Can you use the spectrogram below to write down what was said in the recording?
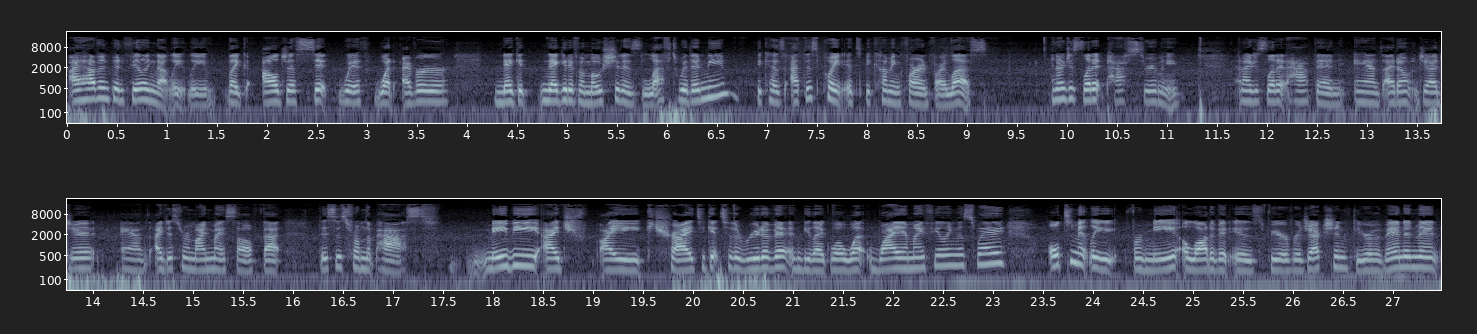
I haven't been feeling that lately. Like, I'll just sit with whatever neg- negative emotion is left within me because at this point it's becoming far and far less. And I just let it pass through me and I just let it happen and I don't judge it and I just remind myself that this is from the past. Maybe I tr- I try to get to the root of it and be like, well, what why am I feeling this way? Ultimately, for me, a lot of it is fear of rejection, fear of abandonment,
